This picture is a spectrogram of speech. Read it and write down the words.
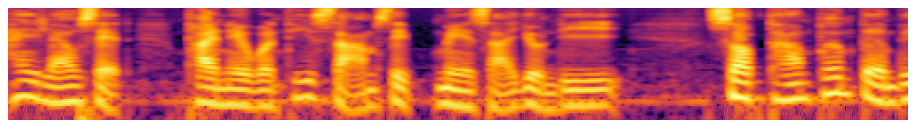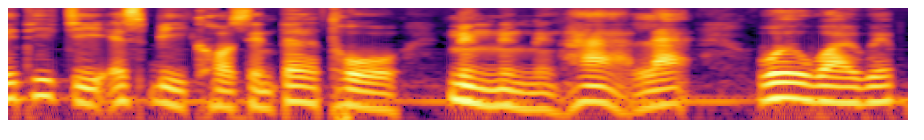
ให้แล้วเสร็จ ภายในวันที่ 30 เมษายนนี้ สอบถามเพิ่มเติมได้ที่ GSB Call Center โทร 1115 และ www.gsb.or.th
